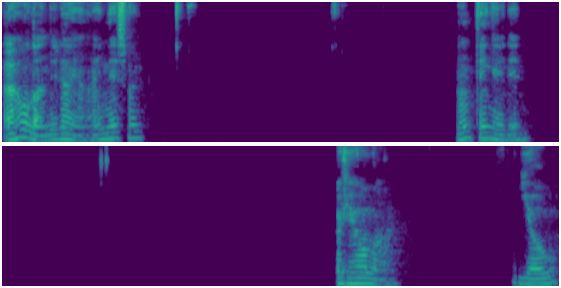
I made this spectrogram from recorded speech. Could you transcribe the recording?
Uh, hold on, did I align this one? I don't think I did. Okay, hold on. Yo.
